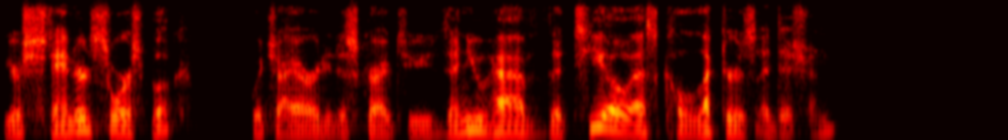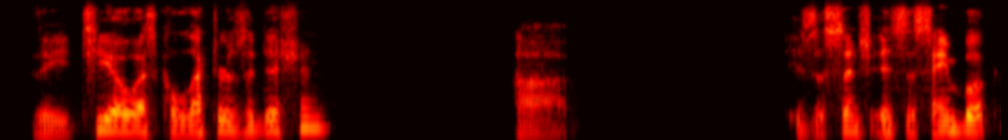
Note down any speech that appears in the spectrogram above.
your standard source book, which I already described to you. Then you have the TOS Collector's Edition. The TOS Collector's Edition uh, is essentially it's the same book,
